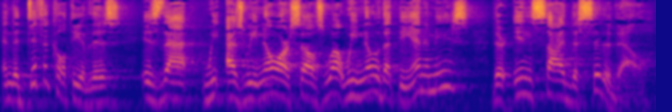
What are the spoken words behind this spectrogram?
and the difficulty of this is that we, as we know ourselves well, we know that the enemies, they're inside the citadel.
